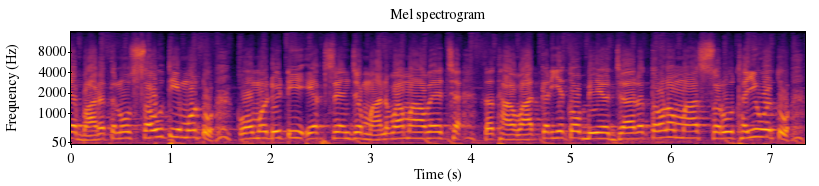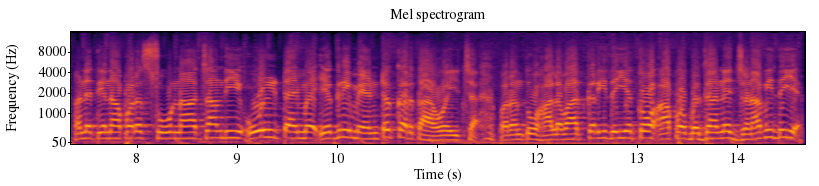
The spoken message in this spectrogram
જે ભારતનું સૌથી મોટું કોમોડિટી એક્સચેન્જ માનવામાં આવે છે, તથા વાત કરીએ તો બે હજાર ત્રણમાં શરૂ થયું હતું અને તેના પર સોના ચાંદી ઓલ ટાઈમ એગ્રીમેન્ટ કરતા હોય છે. પરંતુ હાલ વાત કરી દઈએ તો આપ બધાને જણાવી દઈએ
